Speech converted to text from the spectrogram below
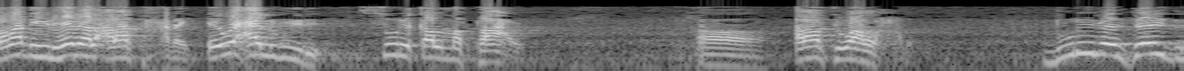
Lama dhihin hebel alaabta xaday. Ee waxaa lagu yidhi suriqa almataacu alaabtii waa la xaday. Duriba zaydu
